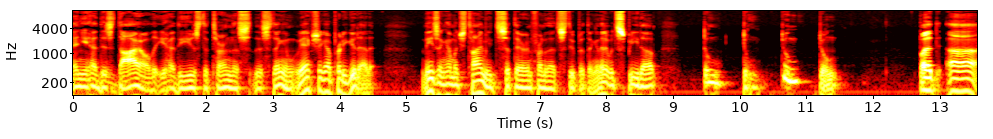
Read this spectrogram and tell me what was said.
And you had this dial that you had to use to turn this, this thing. And we actually got pretty good at it. Amazing how much time you'd sit there in front of that stupid thing. And then it would speed up dum, dum, dum, dum. But uh,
